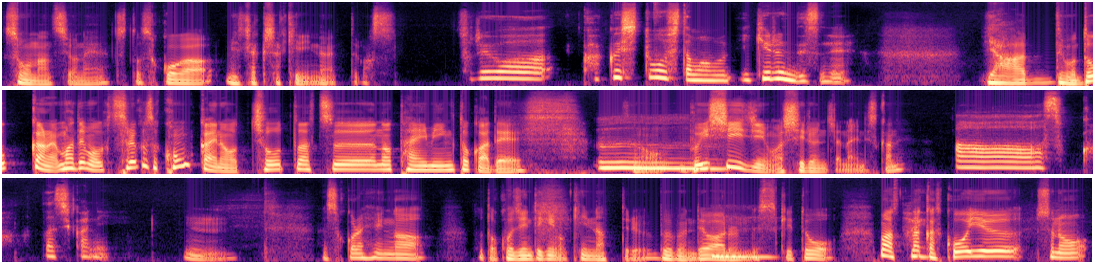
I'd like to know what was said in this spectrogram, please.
そうなんですよね。ちょっとそこがめちゃくちゃ気になってますそれは隠し通したままいけるんですね。いやーでもどっかのまあでもそれこそ今回の調達のタイミングとかでそのん。VC 陣は知るんじゃないですかね。あーそっか。確かに。うん、そこら辺がちょっと個人的にも気になってる部分ではあるんですけど、まあなんかこういうその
